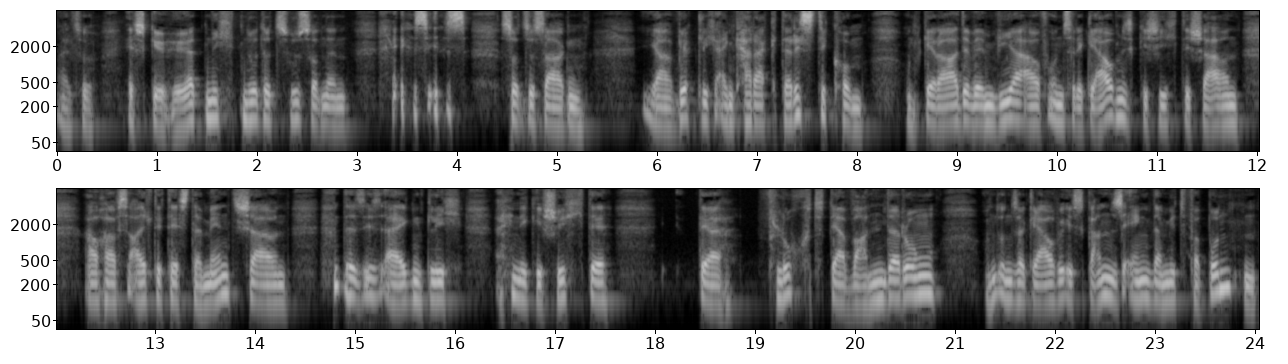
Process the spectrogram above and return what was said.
Also, es gehört nicht nur dazu, sondern es ist sozusagen ja wirklich ein Charakteristikum. Und gerade wenn wir auf unsere Glaubensgeschichte schauen, auch aufs Alte Testament schauen, das ist eigentlich eine Geschichte der Flucht, der Wanderung und unser Glaube ist ganz eng damit verbunden.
